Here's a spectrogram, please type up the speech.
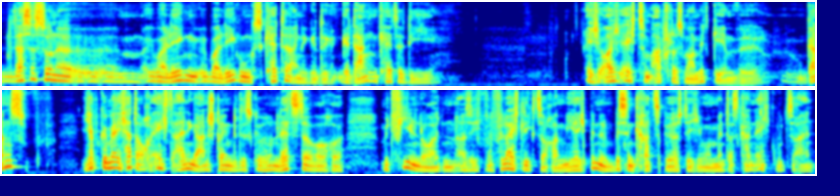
Das ist so eine äh, Überlegen, Überlegungskette, eine Gedankenkette, die ich euch echt zum Abschluss mal mitgeben will. Ganz, ich habe gemerkt, ich hatte auch echt einige anstrengende Diskussionen letzte Woche mit vielen Leuten. Also ich, vielleicht liegt es auch an mir. Ich bin ein bisschen kratzbürstig im Moment. Das kann echt gut sein.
